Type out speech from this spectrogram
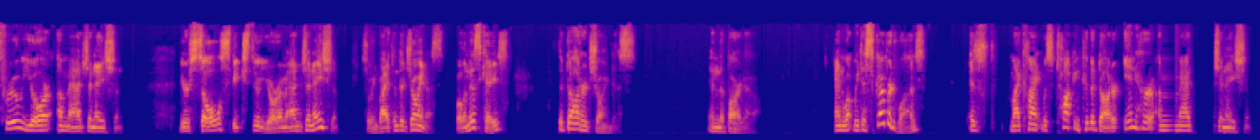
through your imagination. Your soul speaks through your imagination. So we invite them to join us. Well, in this case, the daughter joined us in the Bardo. And what we discovered was, is my client was talking to the daughter in her imagination.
